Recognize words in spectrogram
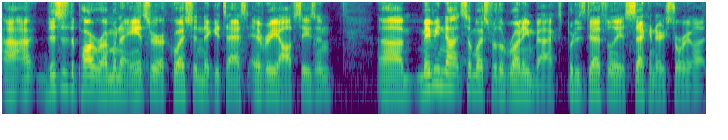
uh, I, this is the part where I'm going to answer a question that gets asked every offseason. Um, maybe not so much for the running backs, but it's definitely a secondary storyline.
